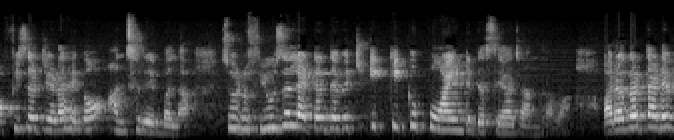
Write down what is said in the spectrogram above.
ਆਫੀਸਰ ਜਿਹੜਾ ਹੈਗਾ ਉਹ ਆਨਸਰੇਬਲ ਆ। ਸੋ ਰਿਫਿਊਜ਼ਲ ਲੈਟਰ ਦੇ ਵਿੱਚ ਇੱਕ ਇੱਕ ਪੁਆਇੰਟ ਦੱਸਿਆ ਜਾਂਦਾ ਵਾ। ਔਰ ਅਗਰ ਤੁਹਾਡੇ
